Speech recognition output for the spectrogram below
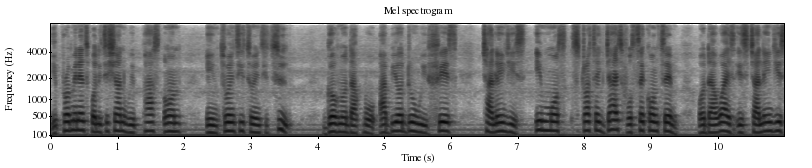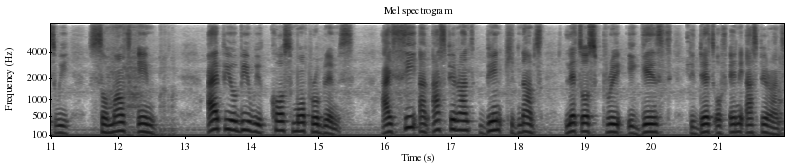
A prominent politician will pass on in 2022. Governor Dapo Abiodun will face challenges. He must strategize for second term, otherwise his challenges will surmount him. IPOB will cause more problems. I see an aspirant being kidnapped. Let us pray against the death of any aspirant.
